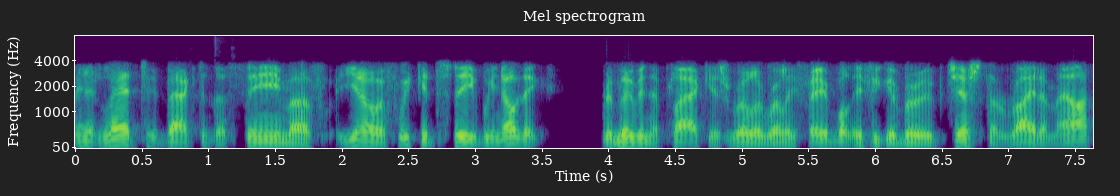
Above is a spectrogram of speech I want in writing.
And it led to back to the theme of, you know, if we could see, we know that removing the plaque is really, really favorable. If you could remove just the right amount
